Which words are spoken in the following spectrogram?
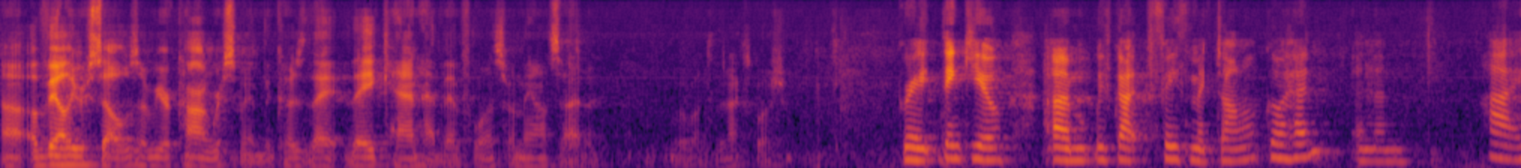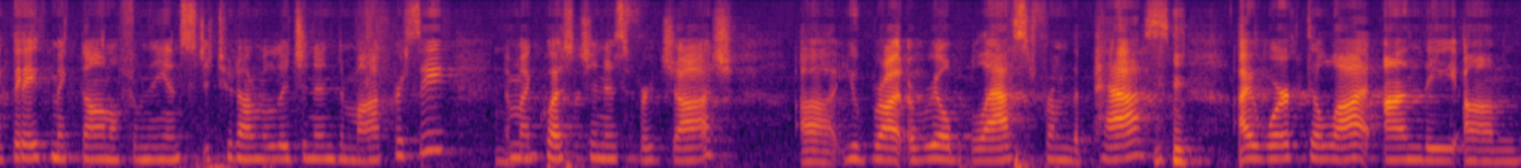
uh, avail yourselves of your congressman because they, they can have influence from the outside. Move on to the next question. Great, thank you. Um, We've got Faith McDonald, go ahead, and then, Hi, Faith McDonald from the Institute on Religion and Democracy, and my question is for Josh. Uh, You brought a real blast from the past. I worked a lot on the um,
